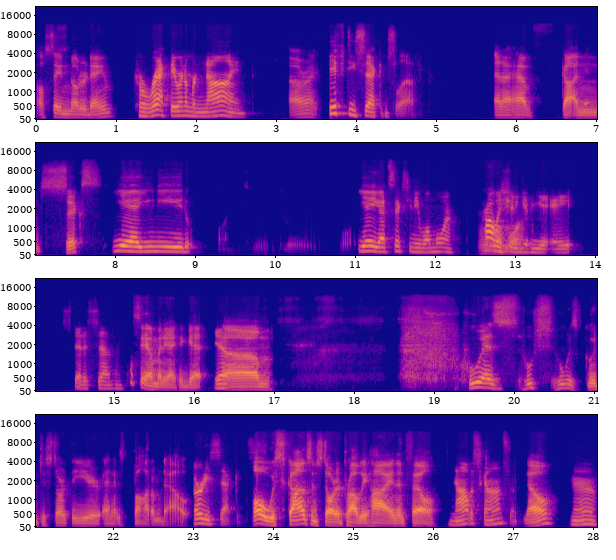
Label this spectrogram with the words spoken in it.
I'll say Notre Dame. Correct. They were number nine. All right. 50 seconds left. And I have gotten six. Yeah, you need. Yeah, you got six. You need one more. Probably should have given you eight instead of seven. We'll see how many I can get. Yeah. Um, who has who who was good to start the year and has bottomed out? 30 seconds. Oh, Wisconsin started probably high and then fell. Not Wisconsin. No, No.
